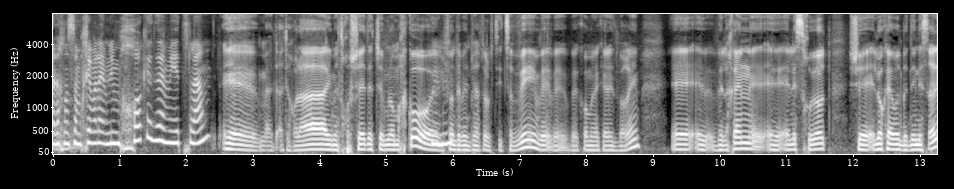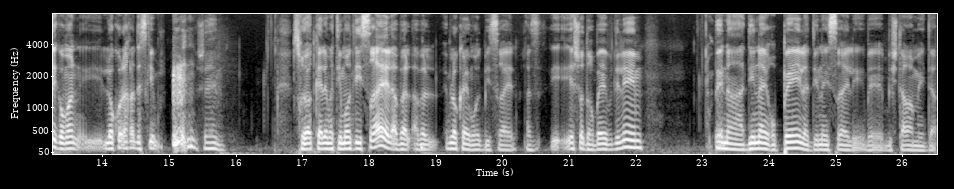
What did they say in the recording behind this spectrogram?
ואנחנו סומכים עליהם למחוק את זה מאצלם? אה, את- את יכולה, אם את חושדת שהם לא מחקו, mm-hmm. לפנות לבית משפט להוציא צווים וכל מיני כאלה דברים. אה, אה, ולכן אה, אלה זכויות שלא קיימות בדין ישראלי, כמובן לא כל אחד הסכים שזכויות כאלה מתאימות לישראל, אבל, אבל הן לא קיימות בישראל. אז יש עוד הרבה הבדלים בין הדין האירופאי לדין הישראלי במשטר המידע.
